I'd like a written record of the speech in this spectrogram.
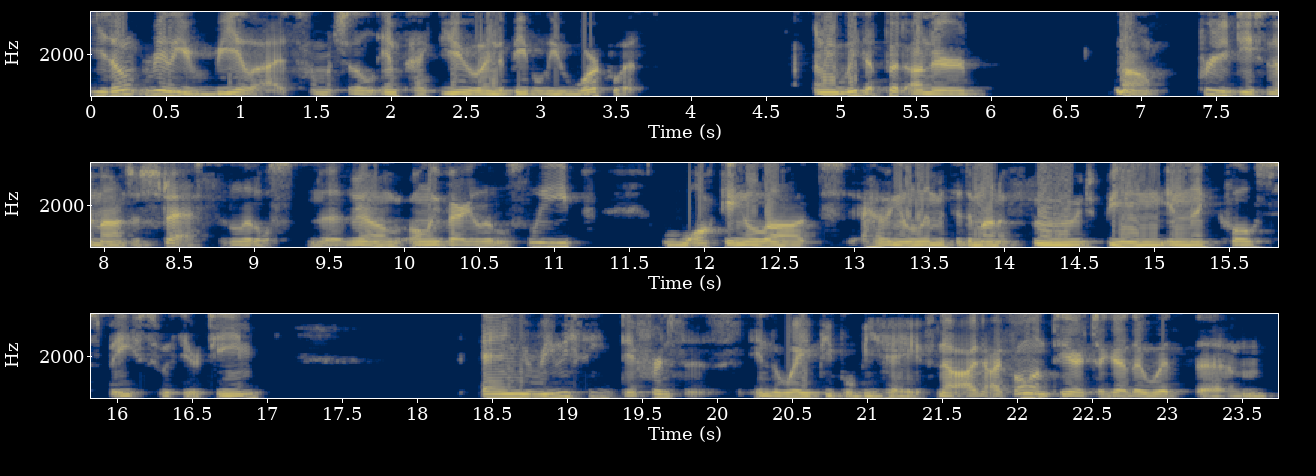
you don't really realize how much it'll impact you and the people you work with. I mean, we got put under, no, pretty decent amounts of stress. A little, uh, you know, only very little sleep, walking a lot, having a limited amount of food, being in a close space with your team. And you really see differences in the way people behave. Now, I, I together with um,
